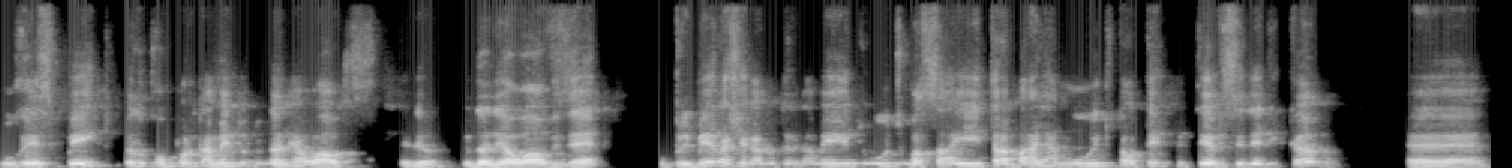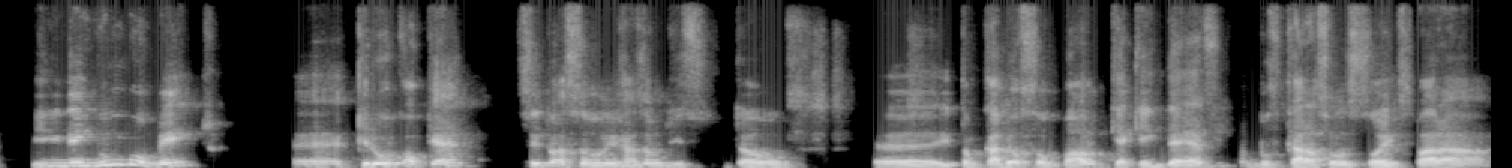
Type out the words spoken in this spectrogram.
o respeito pelo comportamento do Daniel Alves, entendeu? O Daniel Alves é o primeiro a chegar no treinamento, o último a sair, trabalha muito, está o tempo inteiro se dedicando, é, e em nenhum momento é, criou qualquer situação em razão disso. Então, então cabe ao São Paulo, que é quem deve, buscar as soluções para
